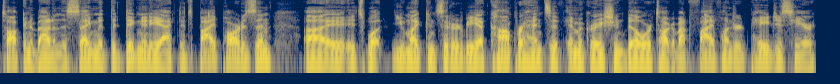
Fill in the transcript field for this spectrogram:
talking about in this segment, the Dignity Act, it's bipartisan. Uh, it's what you might consider to be a comprehensive immigration bill. We're talking about 500 pages here.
